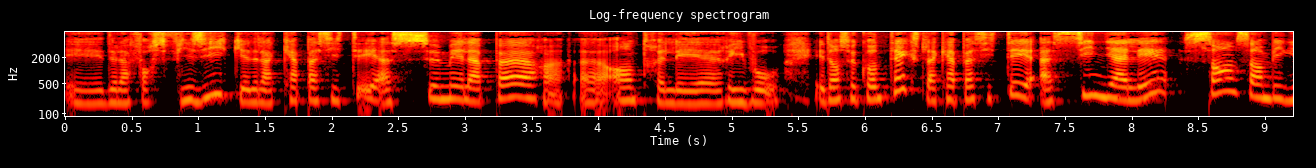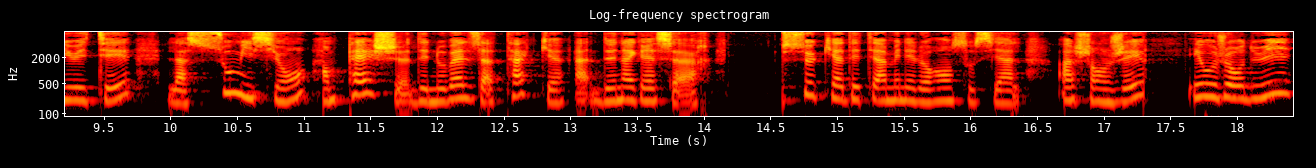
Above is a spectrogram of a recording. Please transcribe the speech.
et de la force physique et de la capacité à semer la peur euh, entre les rivaux. Et dans ce contexte, la capacité à signaler sans ambiguïté la soumission empêche des nouvelles attaques d'un agresseur. Ce qui a déterminé le rang social a changé. Et aujourd'hui,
